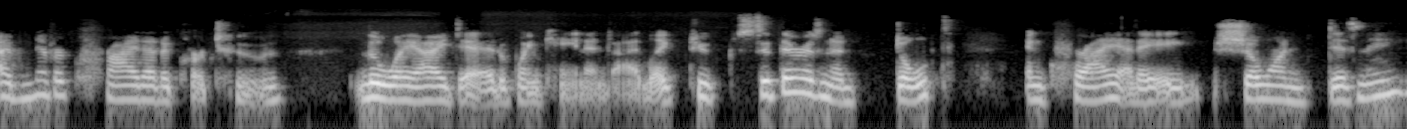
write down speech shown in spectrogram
I've never cried at a cartoon the way I did when Kanan died. Like to sit there as an adult and cry at a show on Disney,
